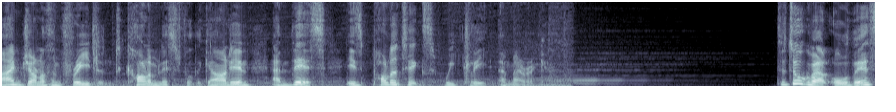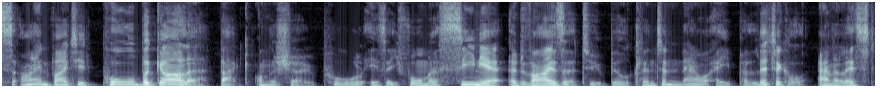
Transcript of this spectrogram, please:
I'm Jonathan Freedland, columnist for The Guardian, and this is Politics Weekly America. To talk about all this, I invited Paul Begala back on the show. Paul is a former senior advisor to Bill Clinton, now a political analyst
